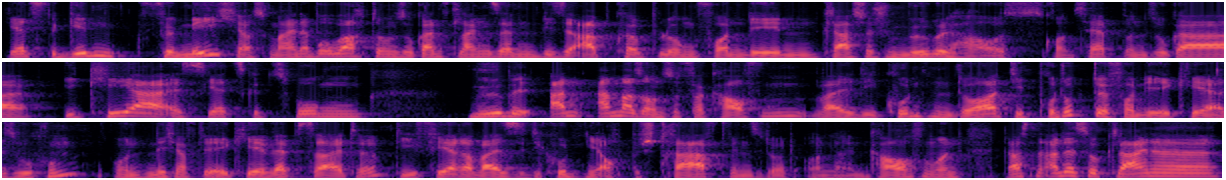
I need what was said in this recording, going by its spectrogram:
jetzt beginnt für mich aus meiner Beobachtung so ganz langsam diese Abkopplung von den klassischen Möbelhaus-Konzept. Und sogar IKEA ist jetzt gezwungen, Möbel an Amazon zu verkaufen, weil die Kunden dort die Produkte von IKEA suchen und nicht auf der IKEA-Webseite, die fairerweise die Kunden ja auch bestraft, wenn sie dort online kaufen. Und das sind alles so kleine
